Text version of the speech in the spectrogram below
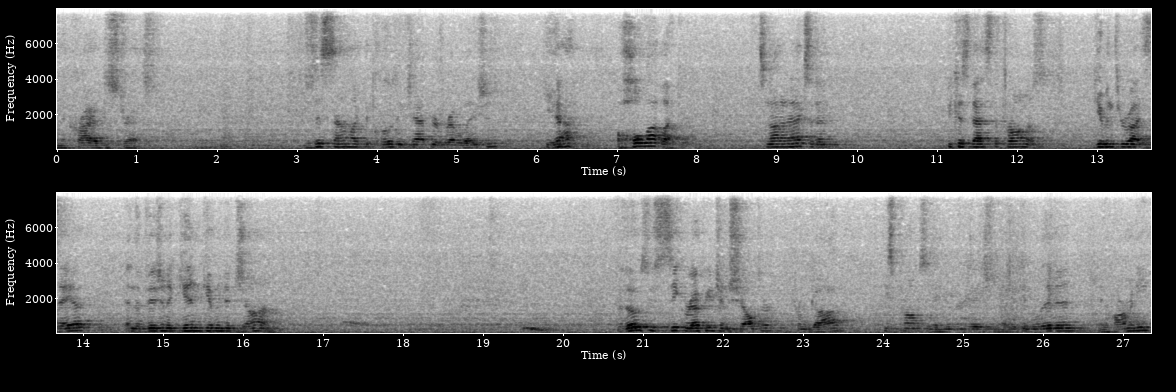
and the cry of distress. Does this sound like the closing chapter of Revelation? Yeah, a whole lot like it. It's not an accident because that's the promise given through Isaiah and the vision again given to John. For those who seek refuge and shelter from God, He's promising a new creation that we can live in in harmony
